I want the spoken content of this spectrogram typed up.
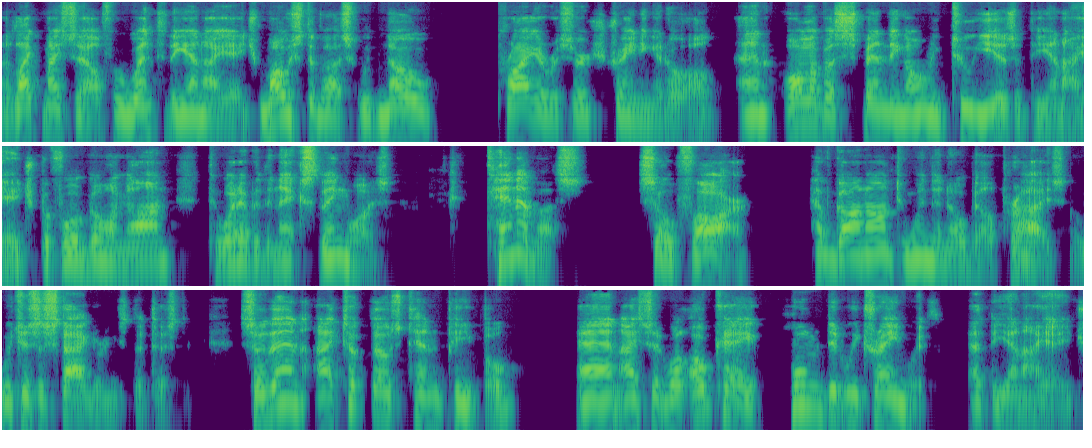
uh, like myself who went to the NIH, most of us with no prior research training at all, and all of us spending only two years at the NIH before going on to whatever the next thing was. 10 of us so far have gone on to win the Nobel Prize, which is a staggering statistic. So then I took those 10 people and I said, well, okay, whom did we train with at the NIH?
